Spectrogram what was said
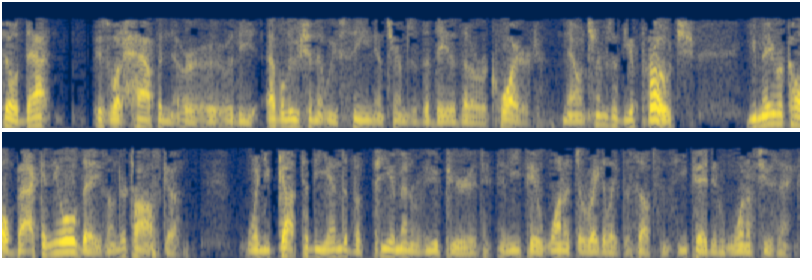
So that is what happened or, or, the evolution that we've seen in terms of the data that are required. Now, in terms of the approach, you may recall back in the old days under TSCA, when you got to the end of a PMN review period and EPA wanted to regulate the substance, EPA did one of two things.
